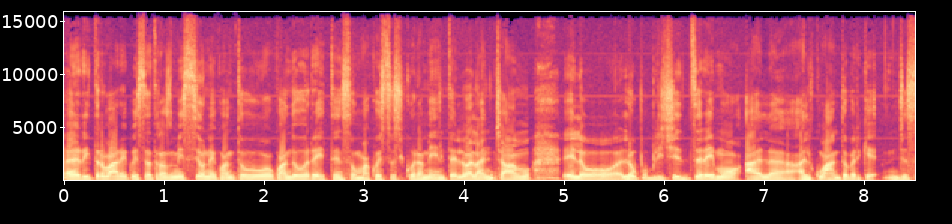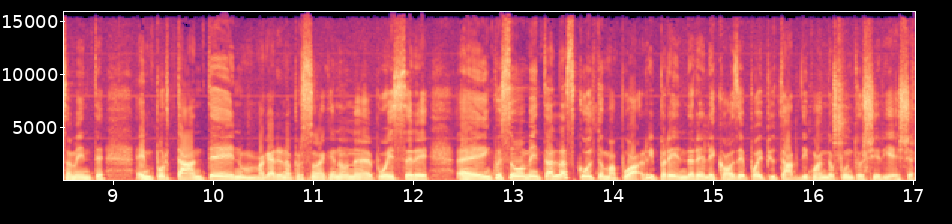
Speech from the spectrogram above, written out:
eh, ritrovare questa trasmissione quanto, quando vorrete, insomma, questo sicuramente lo lanciamo e lo, lo pubblicizzeremo al, al, quanto, perché giustamente è importante, magari una persona che non può essere eh, in questo momento all'ascolto, ma può riprendere le cose poi più tardi quando appunto ci riesce.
